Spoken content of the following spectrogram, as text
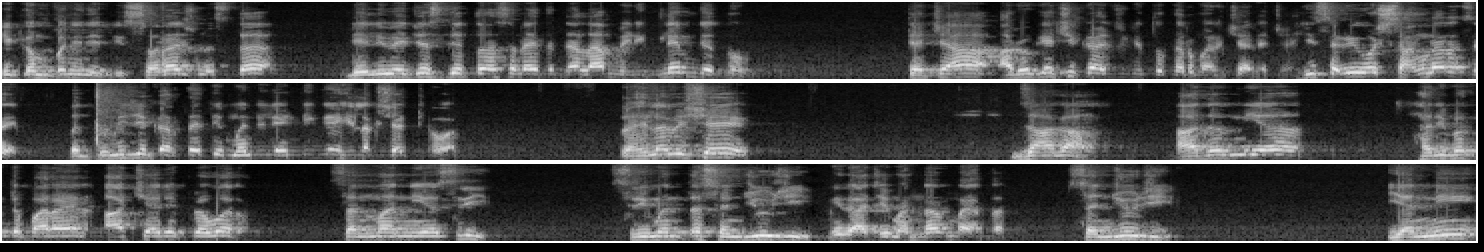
ही कंपनी देते. स्वराज नुसतं डेली वेजेस देतो असं नाही तर त्याला मेडिक्लेम देतो. त्याच्या आरोग्याची काळजी घेतो कर्मचाऱ्याच्या. ही सगळी गोष्ट सांगणारच आहे. पण तुम्ही जे करताय ते मनी लेंडिंग आहे हे लक्षात ठेवा. राहिला विषय जागा. आदरणीय हरिभक्त पारायण आचार्य प्रवर सन्माननीय श्री श्रीमंत संजीवजी. मी राजे म्हणणार नाही आता. संजीवजी यांनी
